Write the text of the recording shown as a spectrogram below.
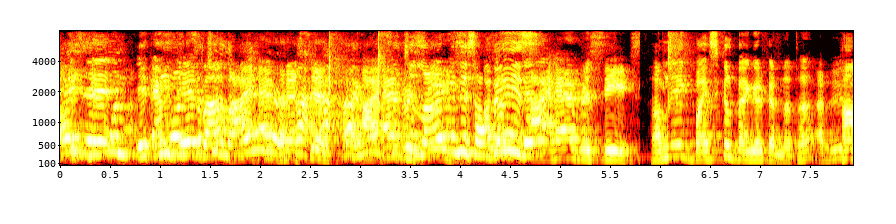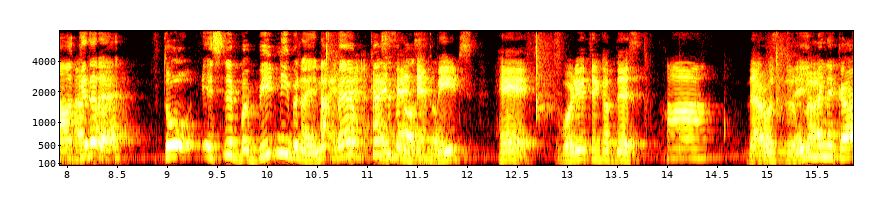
Why is इतने everyone- इतनी everyone's देर such a बाद liar? I have messages. I have such a liar in this receipts. office. I have receipts. हमने एक बाइसिकल बैंगर करना था अभी हाँ करना किधर था। है तो इसने बीट नहीं बनाई ना I मैं sent, I कैसे बना sent him सकता हूँ beats. Hey, what do you think of this? Huh? That was his reply. नहीं मैंने कहा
